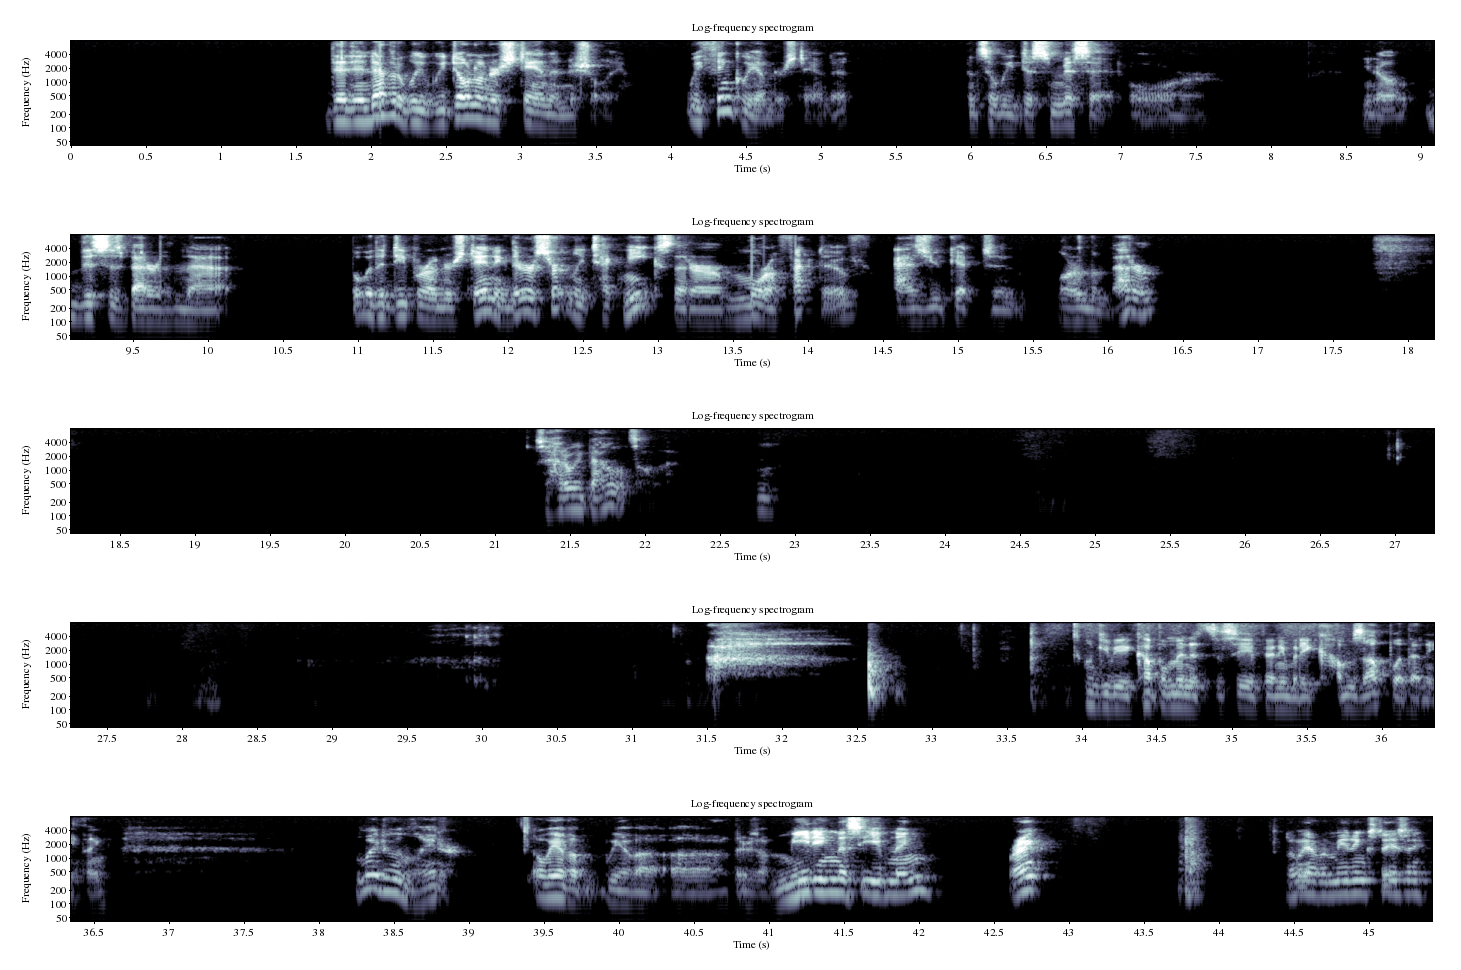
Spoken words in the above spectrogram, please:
that inevitably we don't understand initially. We think we understand it. And so we dismiss it or, you know, this is better than that. But with a deeper understanding, there are certainly techniques that are more effective as you get to learn them better. So, how do we balance all that? Hmm. I'll give you a couple minutes to see if anybody comes up with anything. What am I doing later? Oh, we have a we have a uh, there's a meeting this evening, right? Don't we have a meeting, Stacy?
